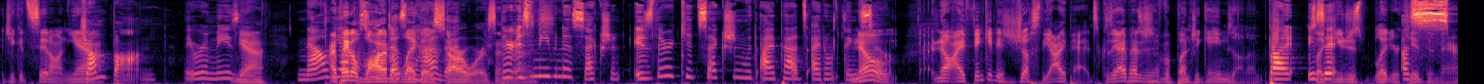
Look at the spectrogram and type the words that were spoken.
that you could sit on. Yeah, jump on. They were amazing. Yeah, Now I played a lot of Lego Star. Wars. There isn't even a section. Is there a kids section with iPads? I don't think no, so. no. No, I think it is just the iPads because the iPads just have a bunch of games on them. But It's is like it you just let your kids in there.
